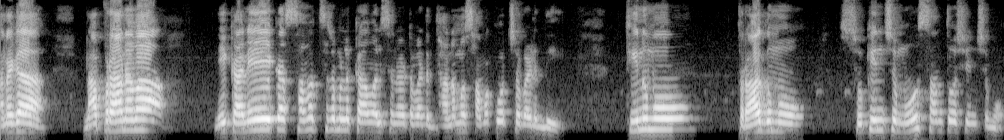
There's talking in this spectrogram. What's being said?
అనగా నా ప్రాణమా నీకు అనేక సంవత్సరములు కావలసినటువంటి ధనము సమకూర్చబడింది. తినుము త్రాగుము సుఖించుము సంతోషించుము.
